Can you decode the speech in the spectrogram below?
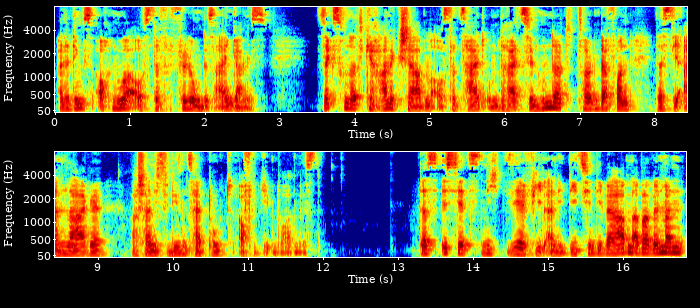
allerdings auch nur aus der Verfüllung des Eingangs. 600 Keramikscherben aus der Zeit um 1300 zeugen davon, dass die Anlage wahrscheinlich zu diesem Zeitpunkt aufgegeben worden ist. Das ist jetzt nicht sehr viel an Indizien, die wir haben, aber wenn man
